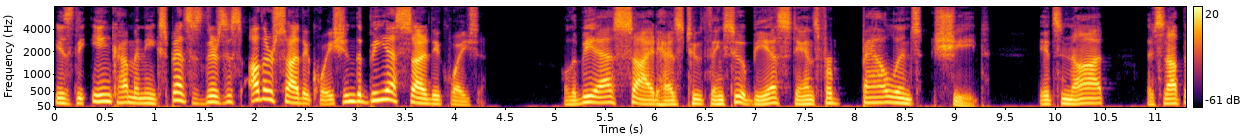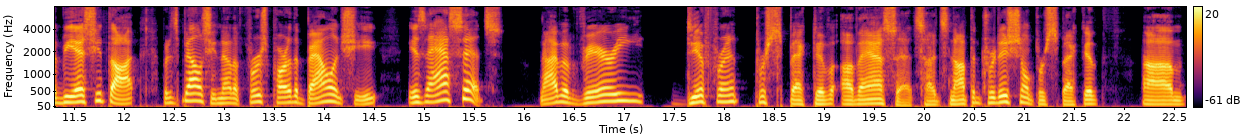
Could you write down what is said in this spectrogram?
is the income and the expenses. There's this other side of the equation, the BS side of the equation. Well, the BS side has two things too. BS stands for balance sheet. It's not it's not the BS you thought, but it's balance sheet. Now the first part of the balance sheet is assets. Now, I have a very different perspective of assets. It's not the traditional perspective. Um,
